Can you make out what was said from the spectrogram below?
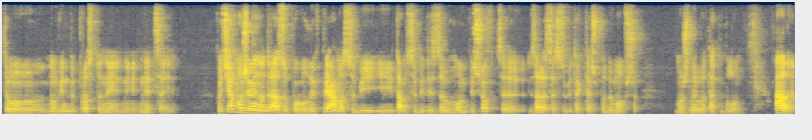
то ну, він би просто не, не, не цей. Хоча, може, він одразу повалив прямо собі і там собі десь за углом пішов. Це зараз я собі так теж подумав, що можливо так було. Але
